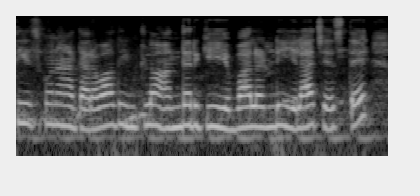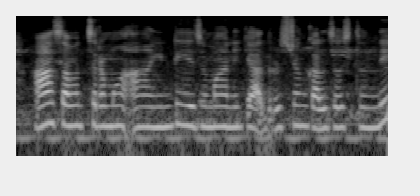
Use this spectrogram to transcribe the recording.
తీసుకుని ఆ తర్వాత ఇంట్లో అందరికీ ఇవ్వాలండి. ఇలా చేస్తే ఆ సంవత్సరము ఆ ఇంటి యజమానికి అదృష్టం కలిసి వస్తుంది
